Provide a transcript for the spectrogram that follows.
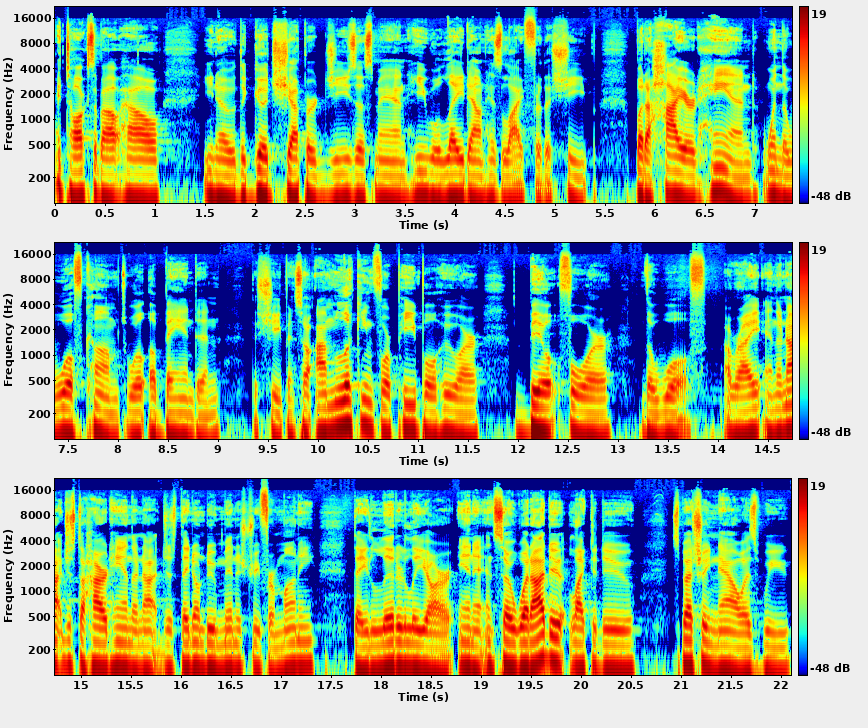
it talks about how, you know, the good shepherd Jesus, man, he will lay down his life for the sheep. But a hired hand, when the wolf comes, will abandon the sheep. And so I'm looking for people who are built for the wolf, all right? And they're not just a hired hand, they're not just they don't do ministry for money. They literally are in it. And so what I do like to do, especially now as we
